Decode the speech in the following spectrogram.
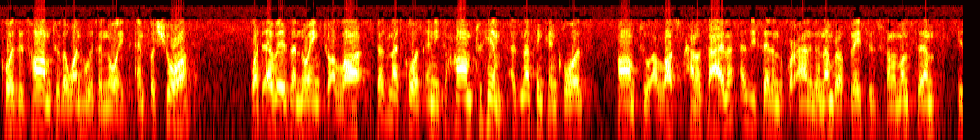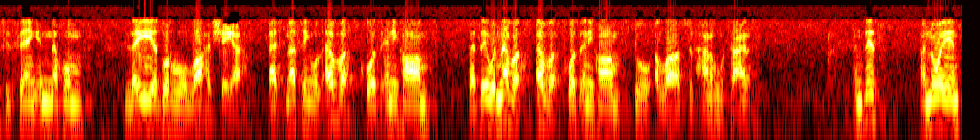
causes harm to the one who is annoyed. And for sure, whatever is annoying to Allah does not cause any harm to him, as nothing can cause harm to Allah subhanahu wa ta'ala. As he said in the Quran in a number of places, from amongst them is he saying, إِنَّهُمْ لَن يَضُرُّوا اللَّهَ شَيْئًا That nothing will ever cause any harm, that they will never, ever cause any harm to Allah subhanahu wa ta'ala. And this annoyance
